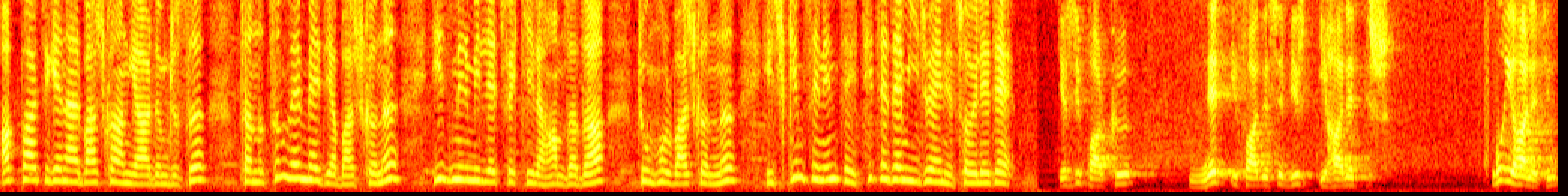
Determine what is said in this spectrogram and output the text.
AK Parti Genel Başkan Yardımcısı, Tanıtım ve Medya Başkanı İzmir Milletvekili Hamza Dağ, Cumhurbaşkanını hiç kimsenin tehdit edemeyeceğini söyledi. Gezi Parkı net ifadesi bir ihanettir. Bu ihanetin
